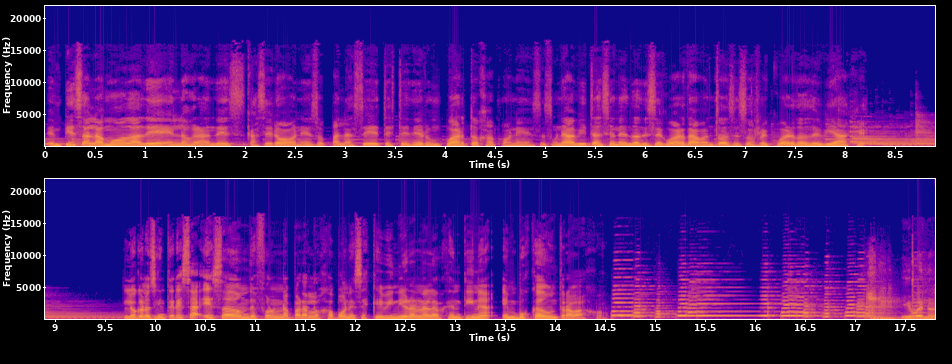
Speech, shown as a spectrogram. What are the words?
Empieza la moda de en los grandes caserones o palacetes tener un cuarto japonés. Es una habitación en donde se guardaban todos esos recuerdos de viaje. Lo que nos interesa es a dónde fueron a parar los japoneses que vinieron a la Argentina en busca de un trabajo. Y bueno,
